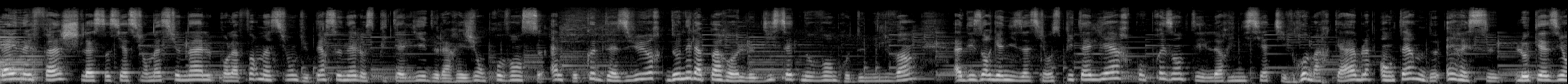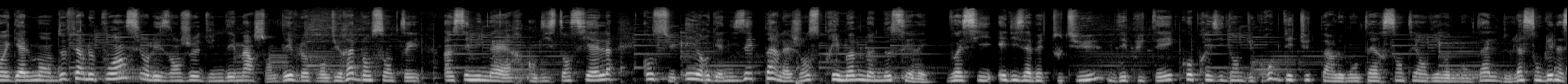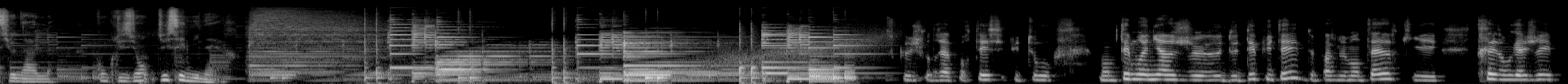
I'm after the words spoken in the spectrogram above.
La NFH, l'Association nationale pour la formation du personnel hospitalier de la région Provence-Alpes-Côte d'Azur, donnait la parole le 17 novembre 2020 à des organisations hospitalières pour présenter leur initiative remarquable en termes de RSE. L'occasion également de faire le point sur les enjeux d'une démarche en développement durable en santé. Un séminaire en distanciel conçu et organisé par l'agence Primum Non. Voici Elisabeth Toutu, députée, coprésidente du groupe d'études parlementaires santé environnementale de l'Assemblée nationale. Conclusion du séminaire. Ce que je voudrais apporter, c'est plutôt mon témoignage de député, de parlementaire qui est très engagé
